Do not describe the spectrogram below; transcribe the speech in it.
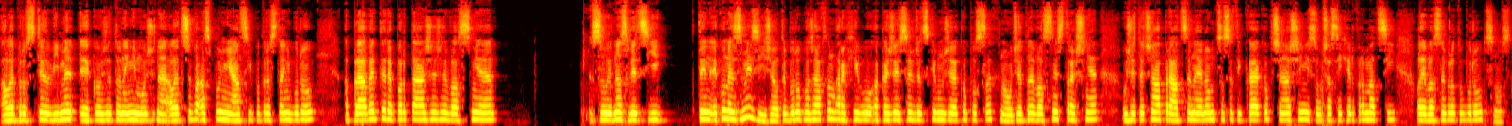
ale prostě víme, jako, že to není možné, ale třeba aspoň nějací potrestaní budou. A právě ty reportáže, že vlastně jsou jedna z věcí, ty jako nezmizí, že jo? ty budou pořád v tom archivu a každý se vždycky může jako poslechnout, že to je vlastně strašně užitečná práce, nejenom co se týká jako přenášení současných informací, ale i vlastně pro tu budoucnost.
